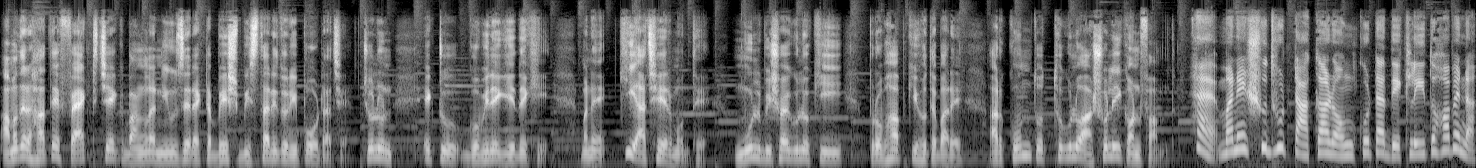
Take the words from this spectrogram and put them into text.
আমাদের হাতে ফ্যাক্ট চেক বাংলা নিউজের একটা বেশ বিস্তারিত রিপোর্ট আছে। চলুন একটু গভীরে গিয়ে দেখি মানে কি আছে এর মধ্যে? মূল বিষয়গুলো কি প্রভাব কি হতে পারে আর কোন তথ্যগুলো আসলেই কনফার্মড হ্যাঁ মানে শুধু টাকার অঙ্কটা দেখলেই তো হবে না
